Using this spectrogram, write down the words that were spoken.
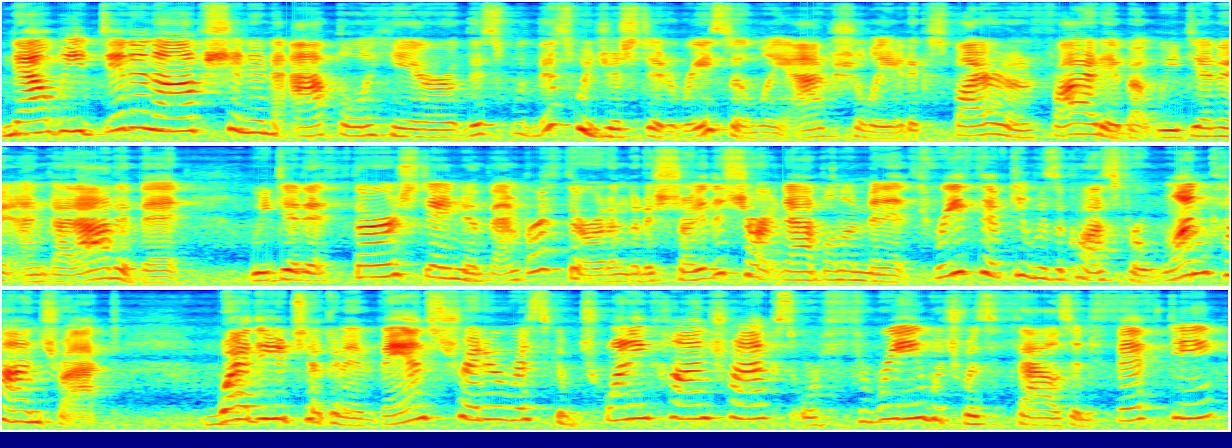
Now we did an option in Apple here. This this we just did recently. Actually, it expired on Friday, but we did it and got out of it. We did it Thursday, November 3rd. I'm going to show you the chart in Apple in a minute. 350 was the cost for one contract. Whether you took an advanced trader risk of 20 contracts or three, which was 1,050,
